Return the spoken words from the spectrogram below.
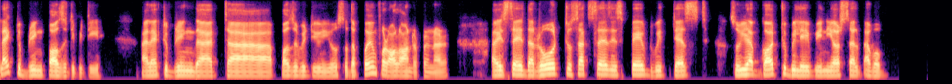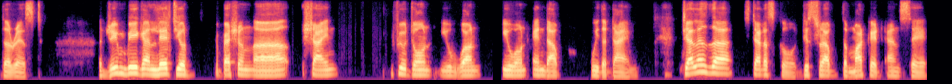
like to bring positivity. I like to bring that uh, positivity to you. So the poem for all entrepreneur, I say the road to success is paved with tests. So you have got to believe in yourself above the rest. Dream big and let your passion uh, shine. If you don't, you won't, you won't end up with a dime. Challenge the status quo, disrupt the market and say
